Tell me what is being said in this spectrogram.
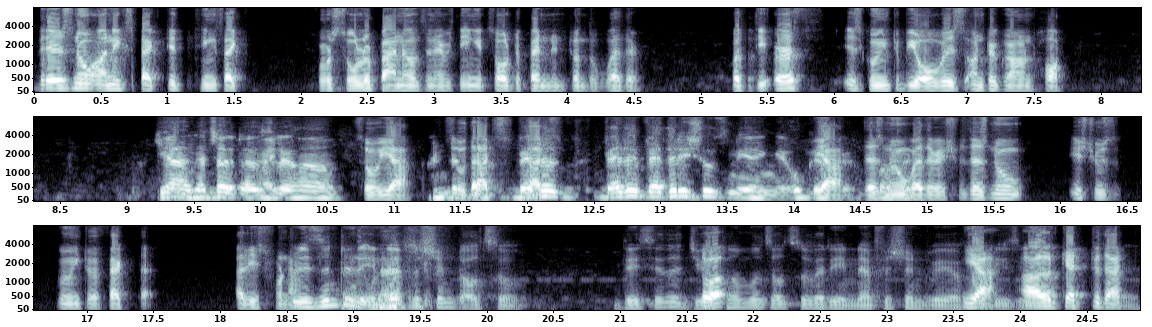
there's no unexpected things like for solar panels and everything. It's all dependent on the weather, but the Earth is going to be always underground hot. Yeah, that's it. I was right? like. Uh, so yeah, Under, so that's weather that's, weather weather issues. Okay, yeah, okay. there's Perfect. no weather issues. There's no issues going to affect that, at least for now. Isn't it inefficient also? They say the So, uh, geothermal is also very inefficient way of yeah i'll get to that right?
